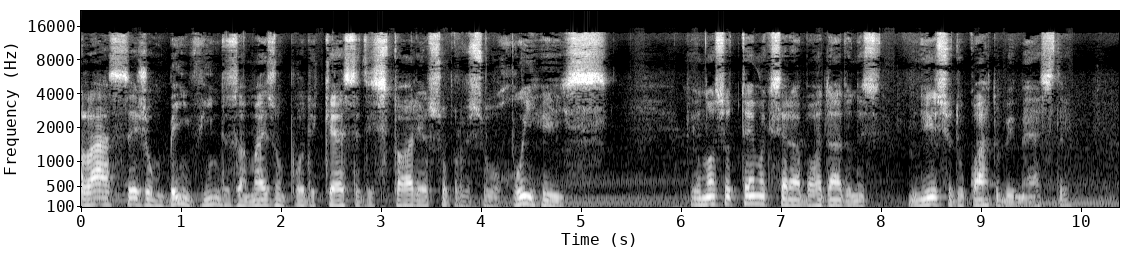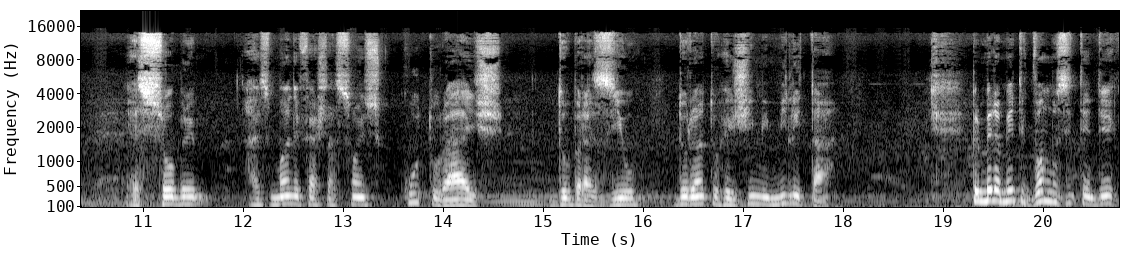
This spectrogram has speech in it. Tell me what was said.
Olá, sejam bem-vindos a mais um podcast de história. Eu sou o professor Rui Reis. E o nosso tema que será abordado nesse início do quarto bimestre é sobre as manifestações culturais do Brasil durante o regime militar. Primeiramente, vamos entender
